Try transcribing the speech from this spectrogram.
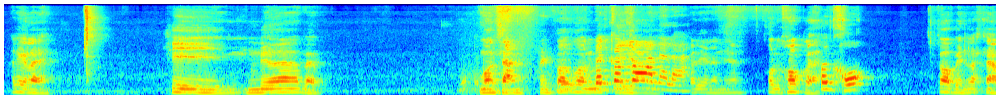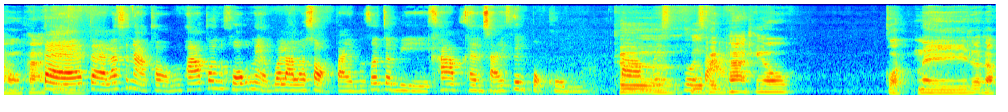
เขาเรียกอะไร ที่เนื้อแบบ มวลสารเป็นก้อนๆเป็นก้อนๆนั่นแหละเขาเรียกอะไรเนื้อก้นคกเหรอก้นคก ก็เป็นลักษณะของพระแต่ที่แต่ลักษณะของพระก้นคกเนี่ย เวลาเราส่องไปมันก็จะมีคราบแคนไซต์ขึ้นปกคลุมคืตาอมเม็ดมวลคือสาเป็นรพระที่เขากดในระดับ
